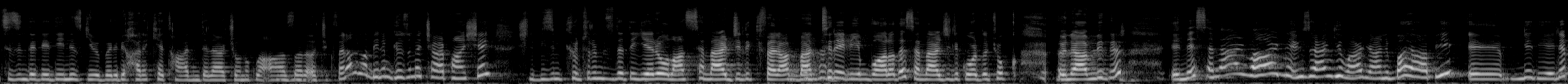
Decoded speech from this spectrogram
sizin de dediğiniz gibi böyle bir hareket halindeler çoğunlukla ağızları açık falan ama benim gözüme çarpan şey şimdi bizim kültürümüzde de yeri olan semercilik falan ben tireliyim bu arada semercilik orada çok önemlidir. E, ne semer var ne üzengi var yani bayağı bir e, ne diyelim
